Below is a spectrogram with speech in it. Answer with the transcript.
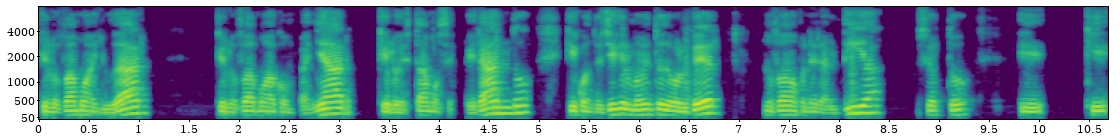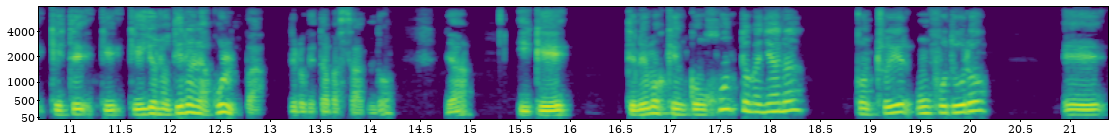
que los vamos a ayudar, que los vamos a acompañar, que lo estamos esperando, que cuando llegue el momento de volver nos vamos a poner al día, ¿cierto? Eh, que, este, que, que, ellos no tienen la culpa de lo que está pasando, ¿ya? Y que tenemos que en conjunto mañana construir un futuro eh,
